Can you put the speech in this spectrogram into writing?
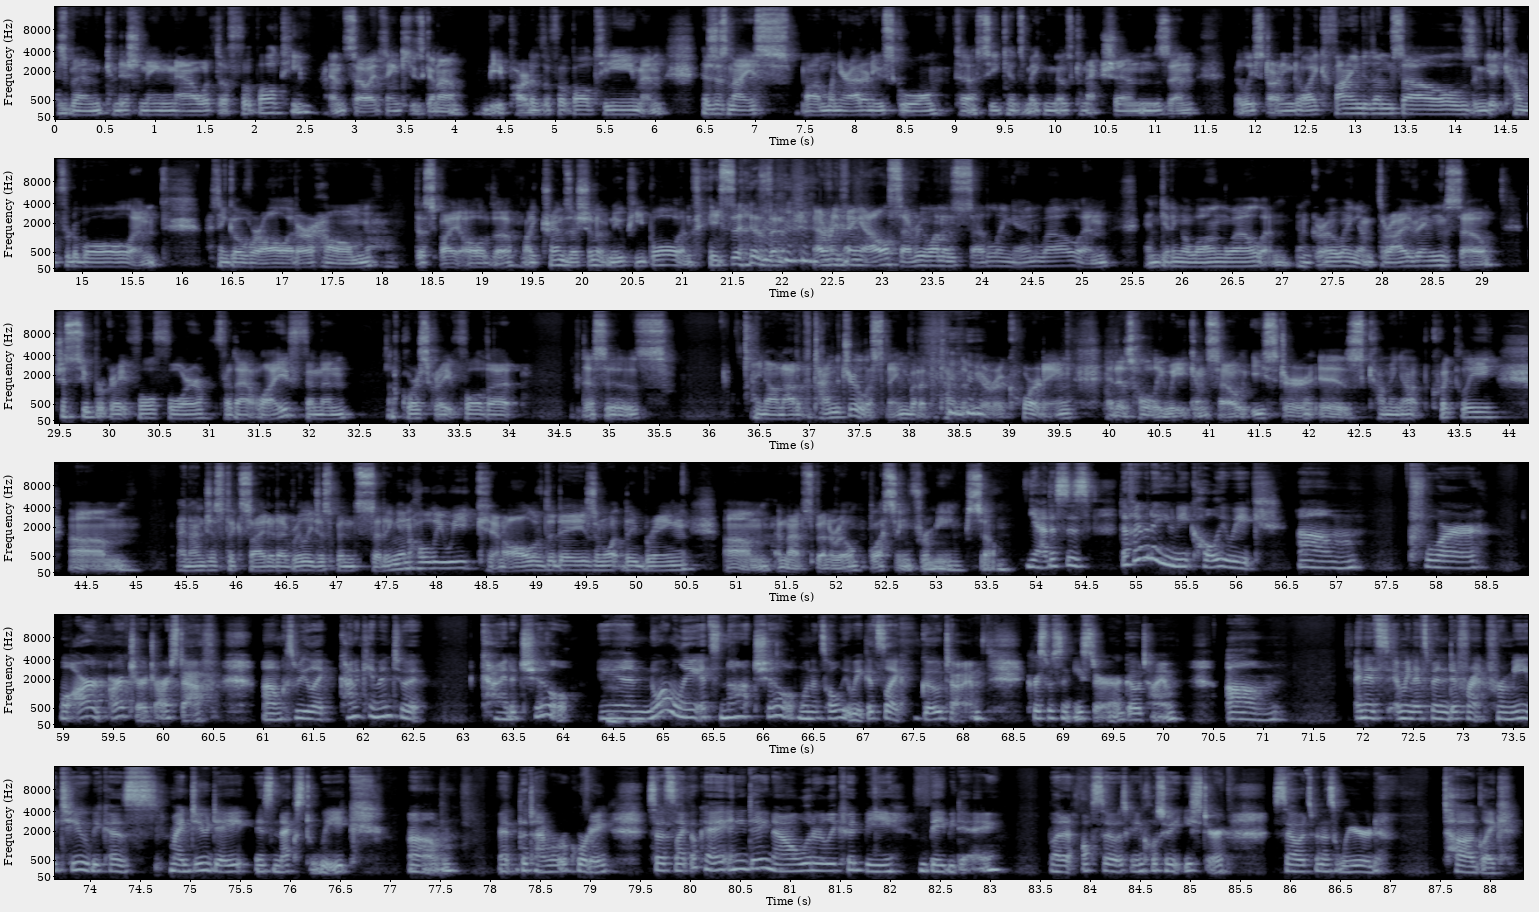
has been conditioning now with the football team. And so I think he's going to be part of the football team. And it's just nice um, when you're at a new school to see kids making those connections and really starting to like find themselves and get comfortable. And I think overall at our home, despite all of the like transition of new people and faces and everything else everyone is settling in well and and getting along well and and growing and thriving so just super grateful for for that life and then of course grateful that this is you know, not at the time that you're listening, but at the time that we are recording, it is Holy Week. And so Easter is coming up quickly. Um, and I'm just excited. I've really just been sitting in Holy Week and all of the days and what they bring, um, and that's been a real blessing for me. So yeah, this is definitely been a unique Holy Week um, for well our our church, our staff, because um, we like kind of came into it kind of chill. And mm-hmm. normally it's not chill when it's Holy Week. It's like go time. Christmas and Easter are go time. Um, and it's i mean it's been different for me too because my due date is next week um at the time we're recording. So it's like okay any day now literally could be baby day but it also is getting closer to easter. So it's been this weird tug like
